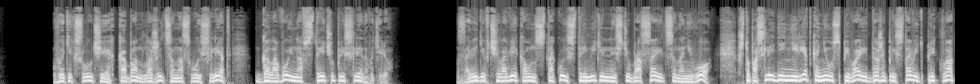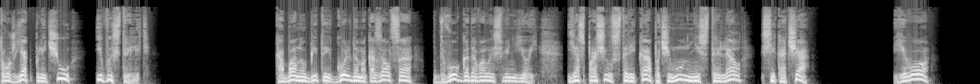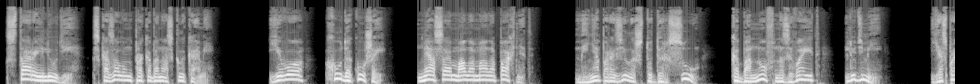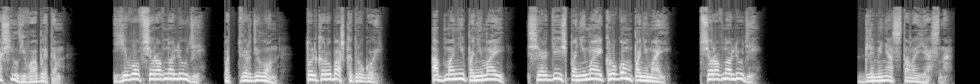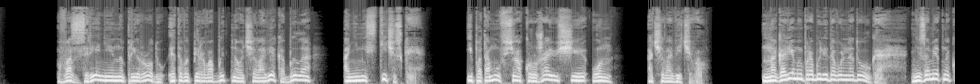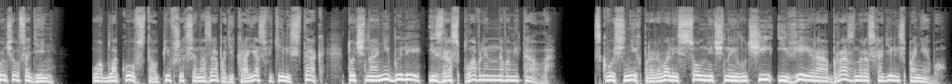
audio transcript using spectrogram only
В этих случаях кабан ложится на свой след головой навстречу преследователю. Завидев человека, он с такой стремительностью бросается на него, что последний нередко не успевает даже приставить приклад ружья к плечу и выстрелить. Кабан, убитый Гольдом, оказался двухгодовалой свиньей. Я спросил старика, почему он не стрелял сикача. «Его старые люди», — сказал он про кабана с клыками. «Его худо кушай, мясо мало-мало пахнет». Меня поразило, что Дерсу кабанов называет людьми. Я спросил его об этом. «Его все равно люди», — подтвердил он, — «только рубашка другой. Обмани, понимай, Сердись, понимай, кругом понимай. Все равно люди. Для меня стало ясно. Воззрение на природу этого первобытного человека было анимистическое, и потому все окружающее он очеловечивал. На горе мы пробыли довольно долго. Незаметно кончился день. У облаков, столпившихся на западе, края светились так, точно они были из расплавленного металла. Сквозь них прорывались солнечные лучи и веерообразно расходились по небу.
